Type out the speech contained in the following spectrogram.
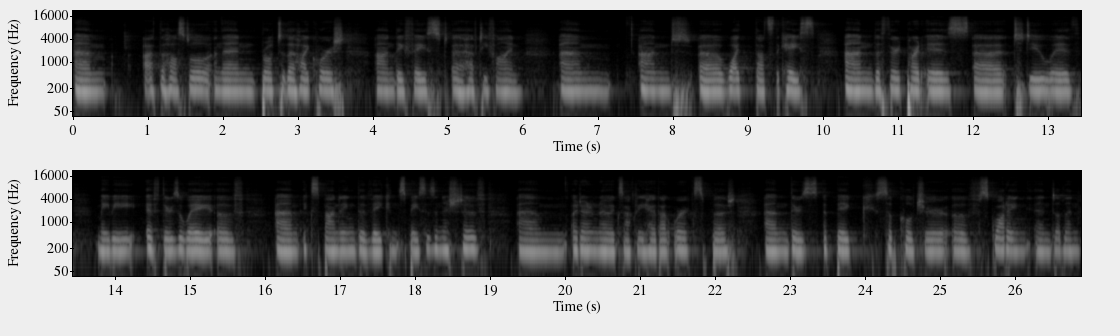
um, at the hostel, and then brought to the High Court, and they faced a hefty fine um, and uh, why that's the case. And the third part is uh, to do with maybe if there's a way of um, expanding the vacant spaces initiative. Um, I don't know exactly how that works, but um, there's a big subculture of squatting in Dublin,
